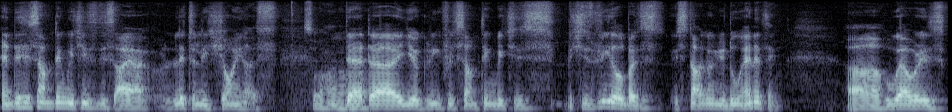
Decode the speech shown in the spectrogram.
And this is something which is this ayah literally showing us that uh, your grief is something which is which is real, but it's, it's not going to do anything. Uh, whoever is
